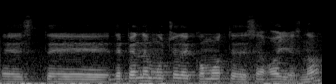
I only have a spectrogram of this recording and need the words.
este, depende mucho de cómo te desarrolles, ¿no?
